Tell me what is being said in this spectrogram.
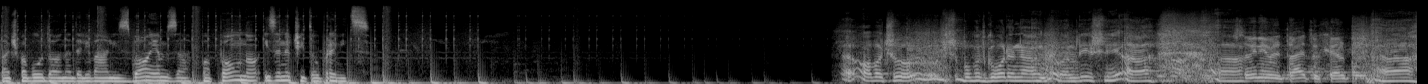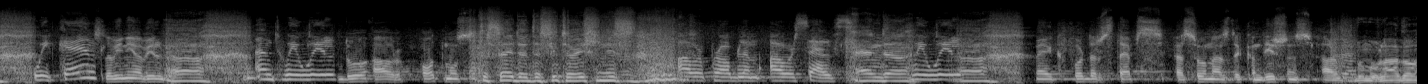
pač pa bodo nadaljevali z bojem za popolno izenačitev pravic. Oba, če, če bom odgovoril na angliški. Slovenija will try to help. Uh, we can. Slovenija will uh, and we will do our utmost to say that the situation is. Our problem ourselves. And uh, we will uh, make further steps as soon as the conditions are. Bomo vlado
